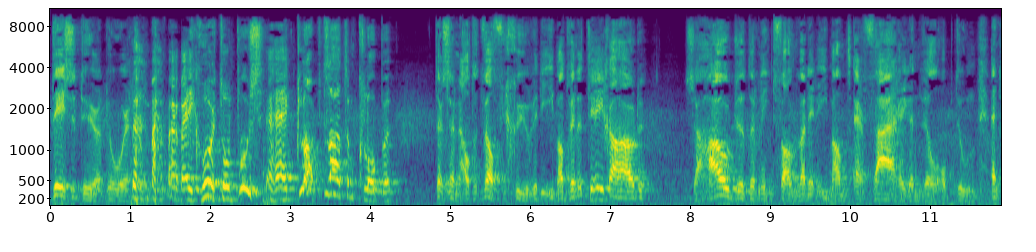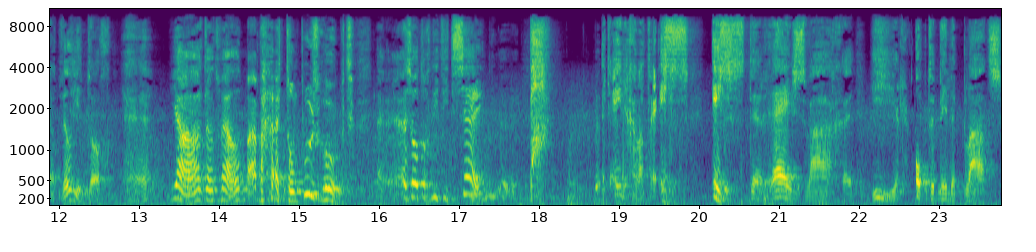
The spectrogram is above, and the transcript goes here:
deze deur door. Maar, maar, maar ik hoor Tom Poes. Hij klopt. Laat hem kloppen. Er zijn altijd wel figuren die iemand willen tegenhouden. Ze houden er niet van wanneer iemand ervaringen wil opdoen. En dat wil je toch, hè? Ja, dat wel. Maar, maar Tom Poes roept. Er zal toch niet iets zijn? Het enige wat er is, is de reiswagen hier op de binnenplaats.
